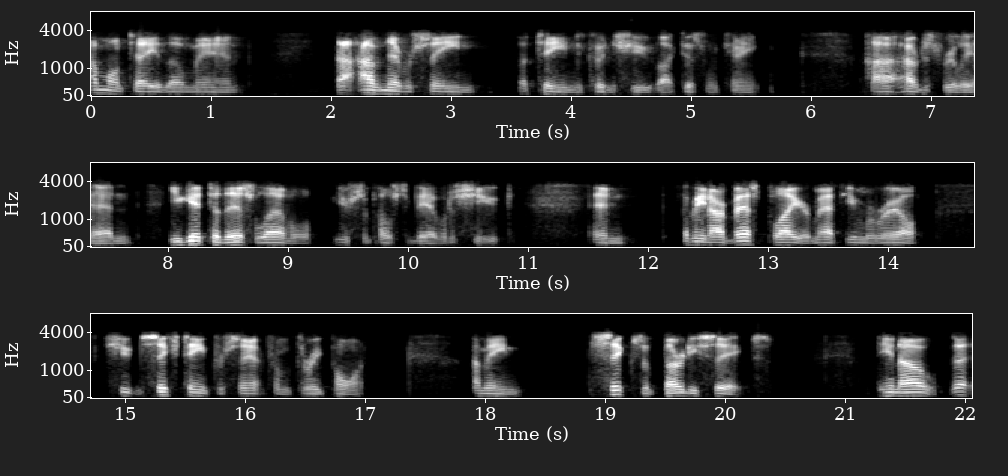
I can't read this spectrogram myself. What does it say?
I, am gonna tell you though, man. I, I've never seen a team that couldn't shoot like this one can't. I, I just really hadn't. You get to this level, you're supposed to be able to shoot. And I mean, our best player, Matthew Murrell, shooting 16% from three point. I mean, six of 36. You know that,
